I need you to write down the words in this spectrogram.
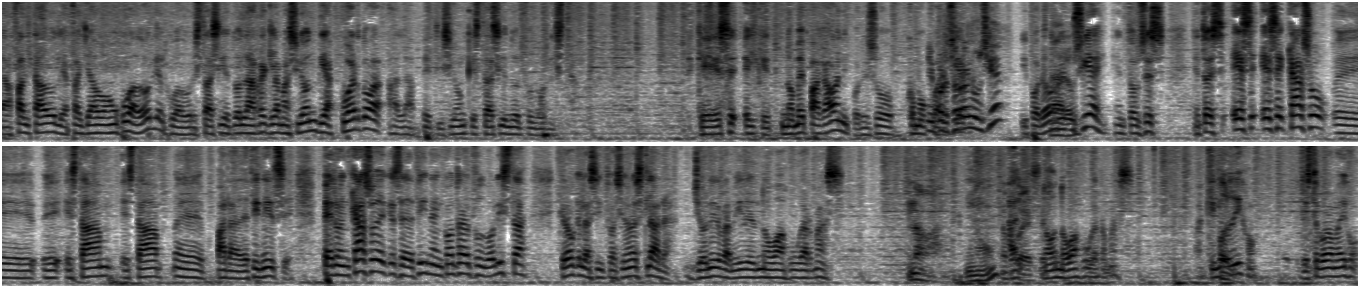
ha faltado, le ha fallado a un jugador y el jugador está haciendo la reclamación de acuerdo a la petición que está haciendo el futbolista. Que es el que no me pagaban y por eso como ¿Y por eso renuncié? Y por eso Claro. renuncié. Entonces, entonces ese, ese caso eh, eh, está, está eh, para definirse. Pero en caso de que se defina en contra del futbolista, creo que la situación es clara. Johnny Ramírez no va a jugar más. No. No. No puede ser. no, no va a jugar más. Aquí lo dijo. De este programa dijo,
